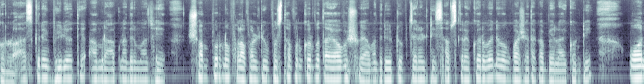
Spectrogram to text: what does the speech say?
করল। আজকের এই ভিডিওতে আমরা আপনাদের মাঝে সম্পূর্ণ ফলাফলটি উপস্থাপন করব, তাই অবশ্যই আমাদের ইউটিউব চ্যানেলটি সাবস্ক্রাইব করবেন এবং পাশে থাকা বেল আইকনটি অন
